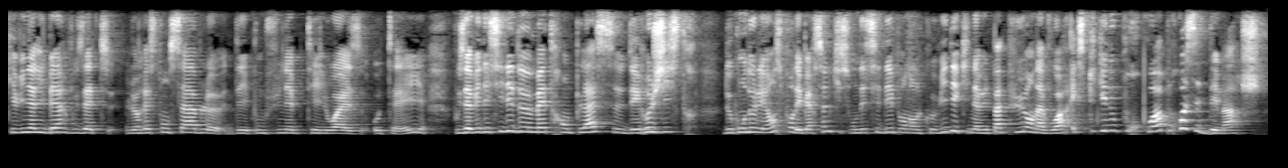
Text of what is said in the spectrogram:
Kevin Alibert, vous êtes le responsable des pompes funèbres Tailwise au. Vous avez décidé de mettre en place des registres de condoléances pour des personnes qui sont décédées pendant le Covid et qui n'avaient pas pu en avoir. Expliquez-nous pourquoi, pourquoi cette démarche?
